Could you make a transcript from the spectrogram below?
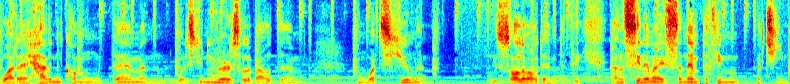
what I have in common with them and what is mm-hmm. universal about them and what's human. It's all about empathy. And cinema is an empathy machine.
